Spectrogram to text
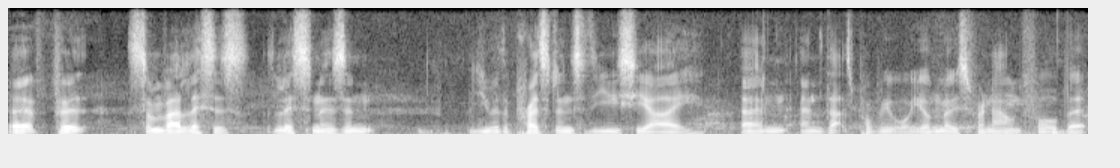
uh, for some of our listeners, listeners, and you were the president of the UCI, and, and that's probably what you're most renowned for. But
